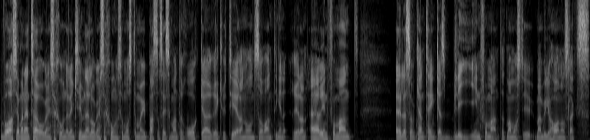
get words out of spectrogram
vare sig man är en terrororganisation eller en kriminell organisation så måste man ju passa sig så man inte råkar rekrytera någon som antingen redan är informant eller som kan tänkas bli informant. Att man, måste, man vill ju ha någon slags,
